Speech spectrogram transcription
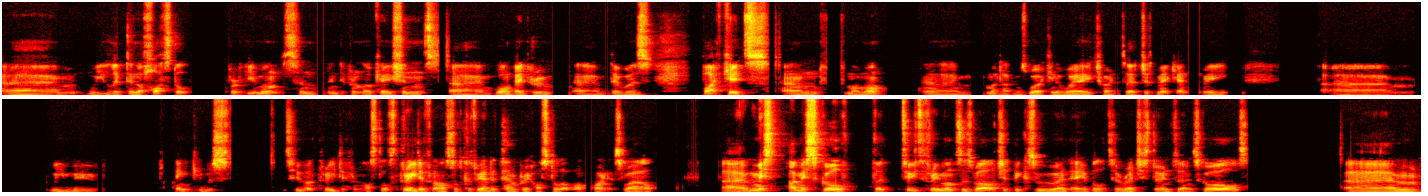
Um, we lived in a hostel for a few months and in different locations. Um, one bedroom. Um, there was five kids and my mom. Um, my dad was working away, trying to just make ends meet. Um, we moved, I think it was two or three different hostels, three different hostels because we had a temporary hostel at one point as well. Uh, missed I missed school for two to three months as well, just because we weren't able to register in certain schools. Um,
